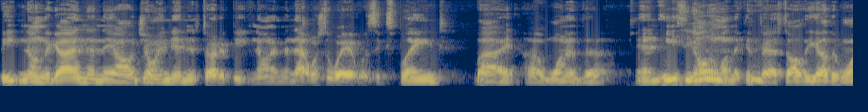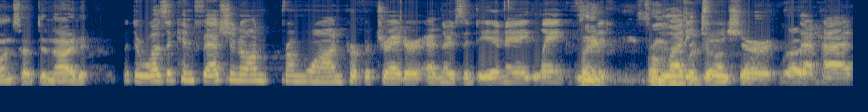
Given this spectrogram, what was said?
beating on the guy. And then they all joined in and started beating on him. And that was the way it was explained by uh, one of the, and he's the only one that confessed. All the other ones have denied it. But there was a confession on from one perpetrator, and there's a DNA link from Link the from bloody from Johnstone. T-shirt Right. that had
